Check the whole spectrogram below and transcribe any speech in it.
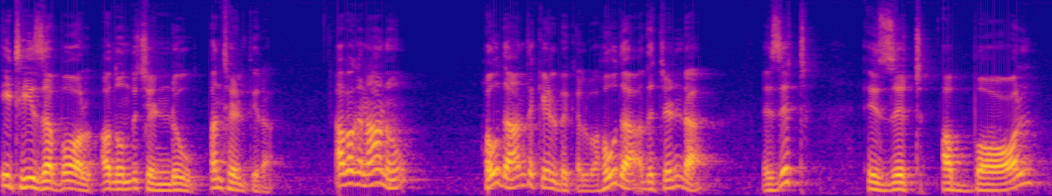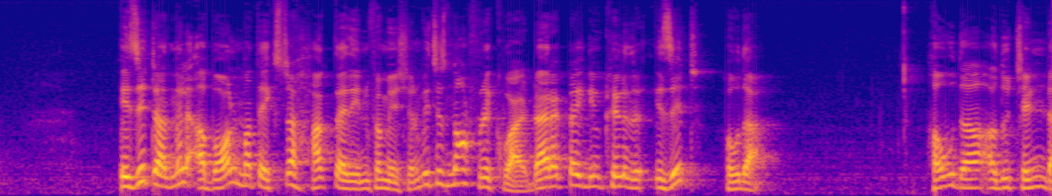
it is a ball ಅದೊಂದು ಚೆಂಡು ಅಂತ ಹೇಳ್ತೀರಾ. ಆವಾಗ ನಾನು ಹೌದಾ ಅಂತ ಕೇಳಬೇಕಲ್ವ? ಹೌದಾ? ಅದು ಚೆಂಡ. Is it is it a ball is it ಆದಮೇಲೆ ಅ ಬಾಲ್ ಮತ್ತು ಎಕ್ಸ್ಟ್ರಾ ಹಾಕ್ತಾ ಇದೆ information which is not required ಡೈರೆಕ್ಟಾಗಿ ನೀವು ಕೇಳಿದ್ರೆ ಇಸ್ ಇಟ್ ಹೌದಾ? ಹೌದಾ? ಅದು ಚೆಂಡ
